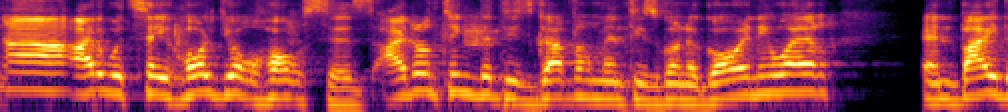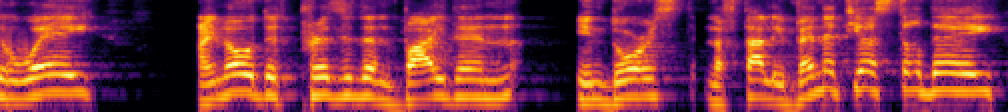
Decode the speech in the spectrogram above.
uh, I would say hold your horses. I don't think that this government is going to go anywhere. And by the way, I know that President Biden endorsed Naftali Bennett yesterday,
